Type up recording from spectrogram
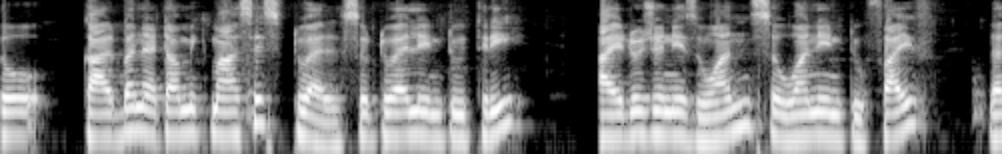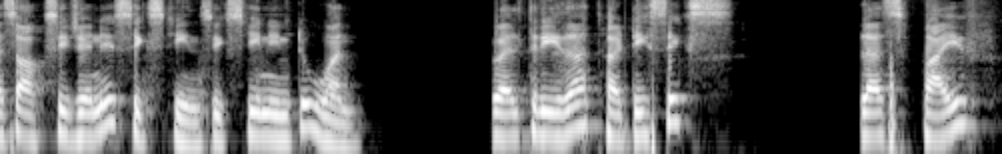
So carbon atomic mass is 12 so 12 into 3 hydrogen is 1 so 1 into 5 plus oxygen is 16 16 into 1 12 3 is 36 plus 5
